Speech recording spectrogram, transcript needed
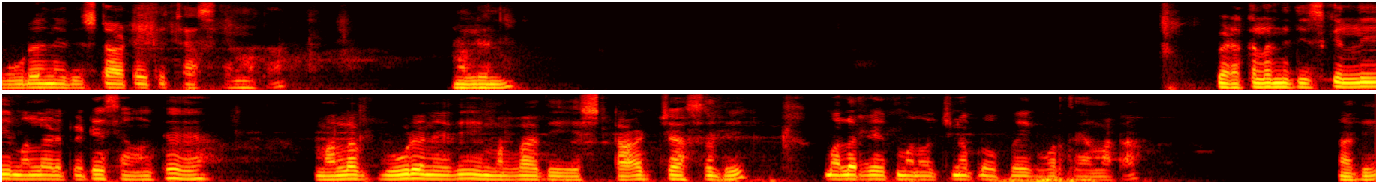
గూడు అనేది స్టార్ట్ అయితే చేస్తాయి అన్నమాట మళ్ళీ పిడకలన్నీ తీసుకెళ్ళి మళ్ళీ ఆడ పెట్టేసామంటే మళ్ళీ గూడు అనేది మళ్ళీ అది స్టార్ట్ చేస్తుంది. మళ్ళీ రేపు మనం వచ్చినప్పుడు ఉపయోగపడతాయి అన్నమాట. అది.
